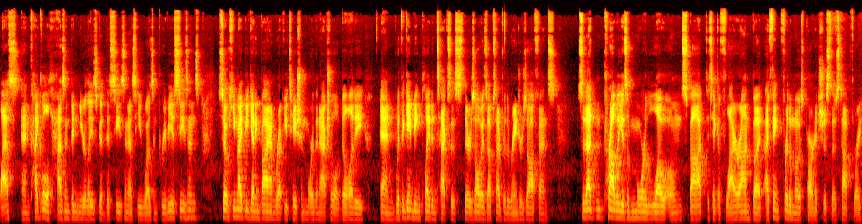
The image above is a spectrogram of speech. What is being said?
less, and Keuchel hasn't been nearly as good this season as he was in previous seasons. So he might be getting by on reputation more than actual ability. And with the game being played in Texas, there's always upside for the Rangers offense. So that probably is a more low owned spot to take a flyer on, but I think for the most part, it's just those top three.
